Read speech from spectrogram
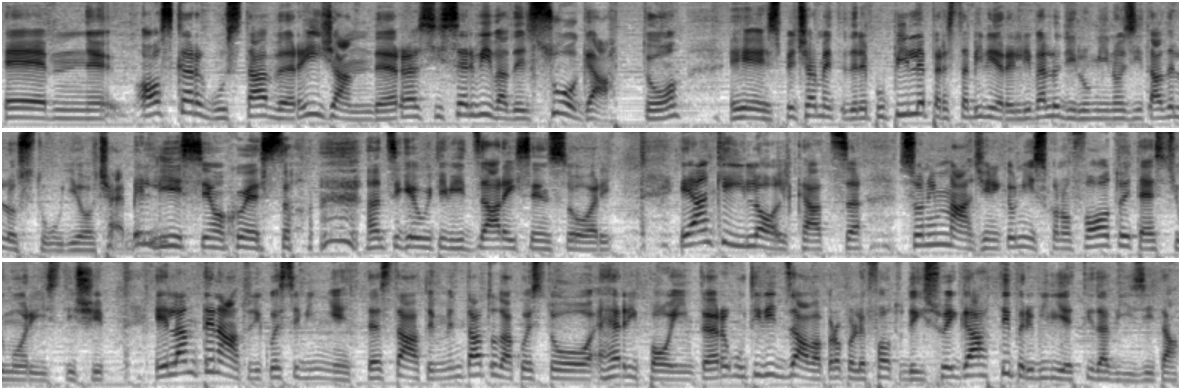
eh, Oscar Gustav Rijander si serviva del suo gatto e specialmente delle pupille per stabilire il livello di luminosità dello studio. Cioè, bellissimo questo, anziché utilizzare i sensori. E anche i lolcats sono immagini che uniscono foto e testi umoristici. E l'antenato di queste vignette è stato inventato da questo Harry Pointer, utilizzava proprio le foto dei suoi gatti per i biglietti da visita.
